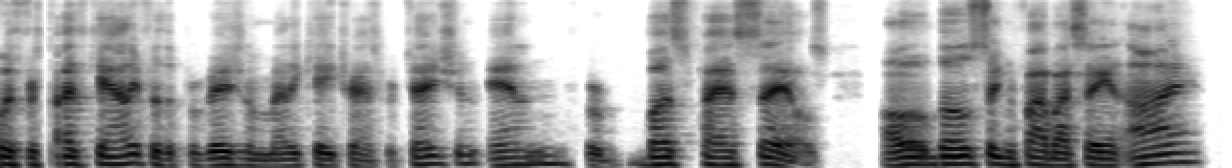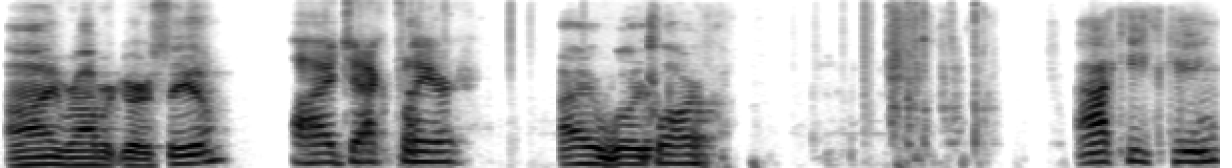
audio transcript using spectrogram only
with Forsyth County for the provision of Medicaid transportation and for bus pass sales. All of those signify by saying aye. Aye, Robert Garcia. I, Jack Fleer. Aye, Willie Clark. I, Keith King.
